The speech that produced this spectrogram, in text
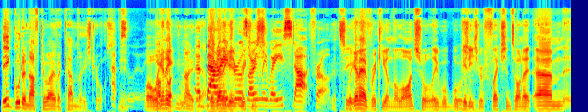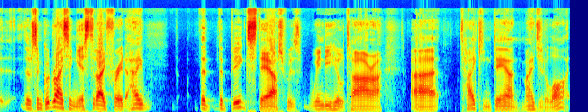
they're good enough to overcome these draws. Absolutely. well, we're I've going got no a doubt. we're barrier get draw is Rickie's- only where you start from. That's We're going to have Rickie on the line shortly. We'll, we'll get his reflections on it. Um, there was some good racing yesterday, Fred. Hey, the the big stoush was Windy Hill Tara uh, taking down Major Delight.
